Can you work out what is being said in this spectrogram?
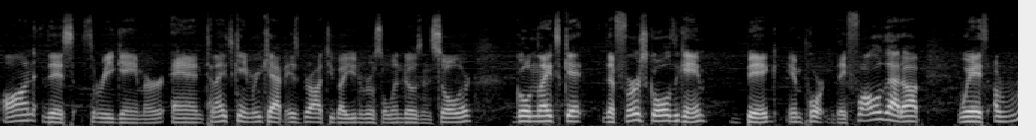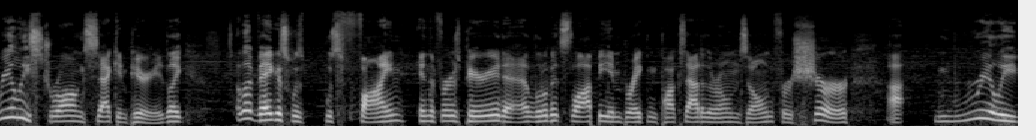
on this three gamer. And tonight's game recap is brought to you by Universal Windows and Solar. Golden Knights get the first goal of the game. Big, important. They follow that up with a really strong second period. Like, I thought Vegas was was fine in the first period, a, little bit sloppy in breaking pucks out of their own zone for sure. Uh, really,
